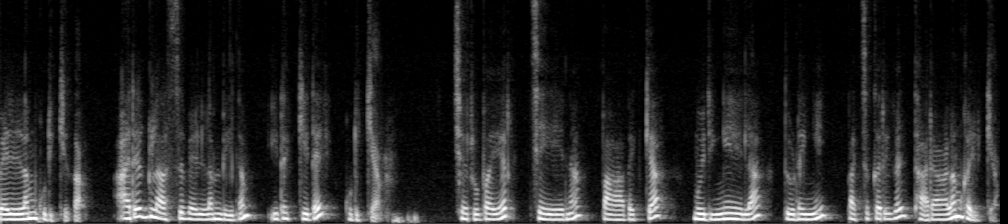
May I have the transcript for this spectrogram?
വെള്ളം കുടിക്കുക. അര ഗ്ലാസ് വെള്ളം വീതം ഇടയ്ക്കിടെ കുടിക്കാം. ചെറുപയർ ചേന പാവയ്ക്ക മുരിങ്ങയില തുടങ്ങി പച്ചക്കറികൾ ധാരാളം കഴിക്കാം.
